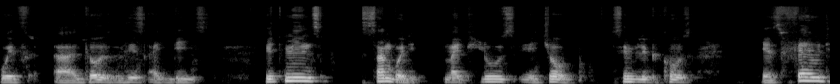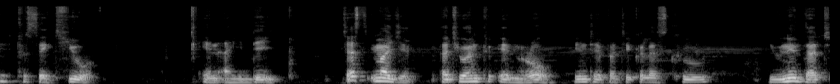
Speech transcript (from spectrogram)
with uh, those these IDs. It means somebody might lose a job simply because he has failed to secure an ID. Just imagine that you want to enroll into a particular school, you need that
